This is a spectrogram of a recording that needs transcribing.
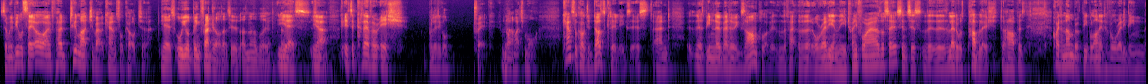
So when people say, "Oh, I've heard too much about cancel culture," Yes. Or you're being fragile. That's another way. Uh, yes, yeah. It's a clever-ish political trick, not Yeah. much more. Cancel culture does clearly exist, and there's been no better example of it than the fact that already in the 24 hours or so since this, the letter was published to Harper's, quite a number of people on it have already been,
